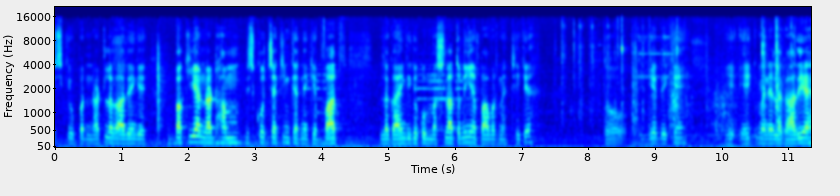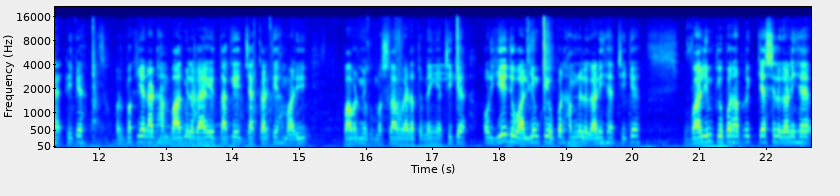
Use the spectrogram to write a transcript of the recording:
इसके ऊपर नट लगा देंगे। बकिया नट हम इसको चेकिंग करने के बाद लगाएँगे कि कोई मसला तो नहीं है पावर में, ठीक है? तो ये देखें, ये एक मैंने लगा दिया है, ठीक है? और बकिया नट हम बाद में लगाएँगे ताकि चेक करके हमारी पावर में कोई मसला वगैरह तो नहीं है, ठीक है? और ये जो वॉल्यूम के ऊपर हमने लगानी है, ठीक है? वॉल्यूम के ऊपर हमने कैसे लगानी है?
